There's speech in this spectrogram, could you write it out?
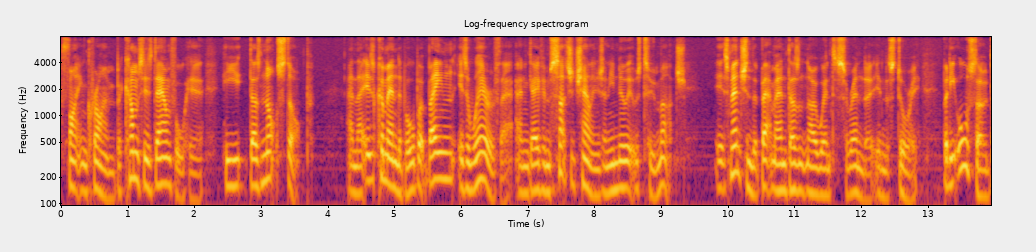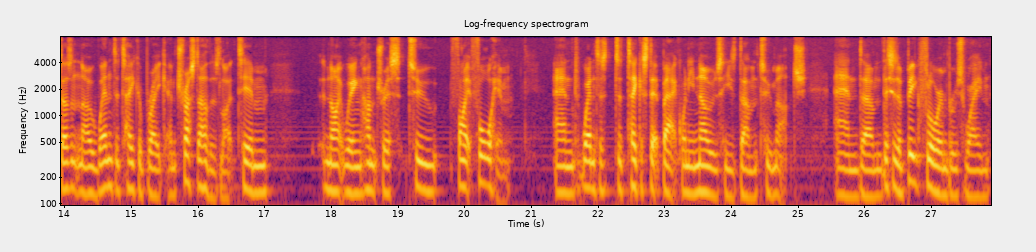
fighting crime becomes his downfall here. He does not stop, and that is commendable, but Bane is aware of that and gave him such a challenge and he knew it was too much. It's mentioned that Batman doesn't know when to surrender in the story, but he also doesn't know when to take a break and trust others like Tim, Nightwing, Huntress to fight for him, and when to, to take a step back when he knows he's done too much. And um, this is a big flaw in Bruce Wayne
